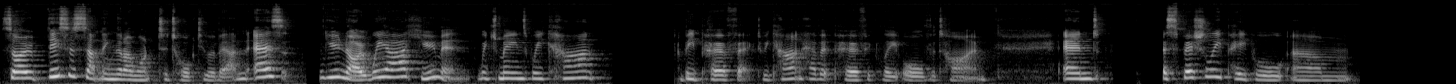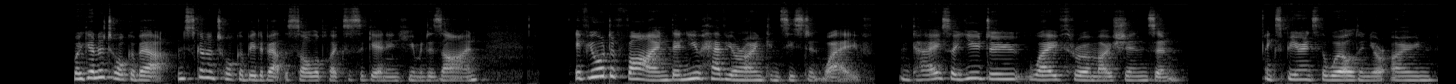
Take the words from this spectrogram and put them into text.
So, this is something that I want to talk to you about. And as you know, we are human, which means we can't be perfect. We can't have it perfectly all the time. And especially people, um, we're going to talk about, I'm just going to talk a bit about the solar plexus again in human design if you're defined, then you have your own consistent wave. Okay, so you do wave through emotions and experience the world in your own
